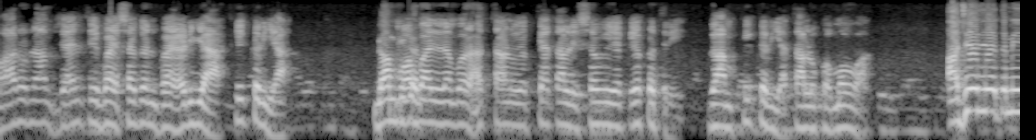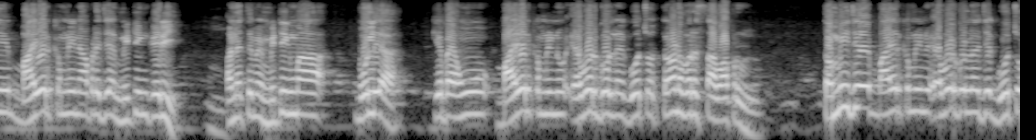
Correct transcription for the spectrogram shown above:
મારું નામ જયંતિભાઈ સગનભાઈ હરિયા કિકરિયા. ગામ મોબાઈલ નંબર સત્તાણું એક તેતાલીસ છવ્વીસ એક એકત્રીસ. ગામ કિકરિયા તાલુકો મહુવા. આજે જે તમે બાયર કંપનીને આપણે જે મીટિંગ કરી અને તમે મીટિંગમાં બોલ્યા કે ભાઈ હું બાયર કંપનીનું એવરગોલ ને ગોચો ત્રણ વર્ષ વાપરું છું. તમે જે બાયર કંપનીનું એવરગોલ ને જે ગોચો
